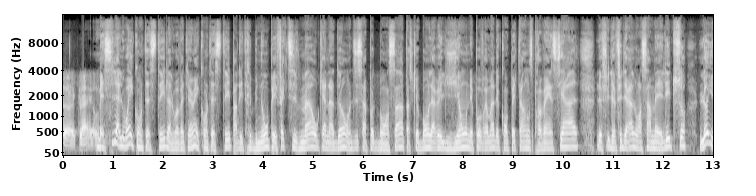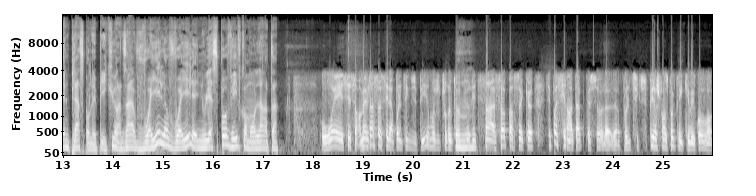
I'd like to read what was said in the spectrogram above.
euh, claire. Mais si la loi est contestée, la loi 21 est contestée par les tribunaux, puis effectivement, au Canada, on dit ça n'a pas de bon sens parce que, bon, la religion n'est pas vraiment de compétence provinciale, le, fédéral doit s'en mêler, tout ça. Là, il y a une place pour le PQ en disant, vous voyez, là, vous voyez, là, il nous laisse pas vivre comme on l'entend. Oui, c'est ça. En même temps, ça, c'est la politique du pire. Moi, j'ai toujours été un Mm. peu réticent à ça parce que c'est pas si rentable que ça, la, la politique du pire. Je pense pas que les Québécois vont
